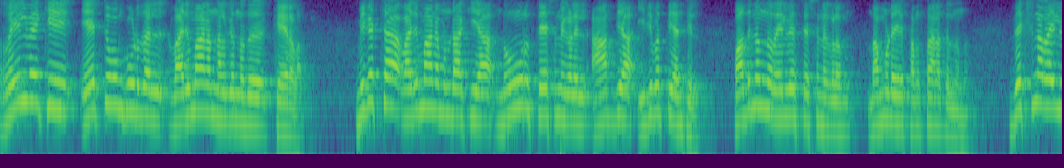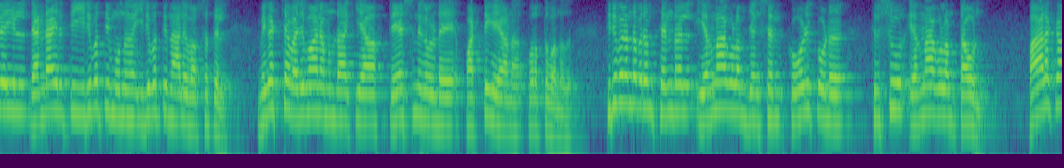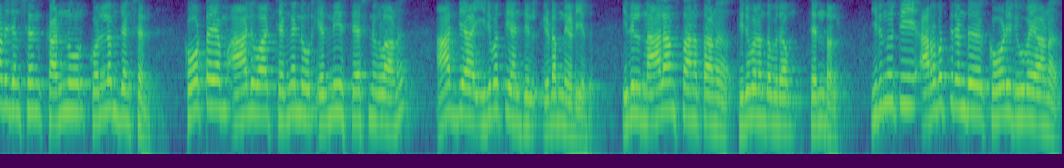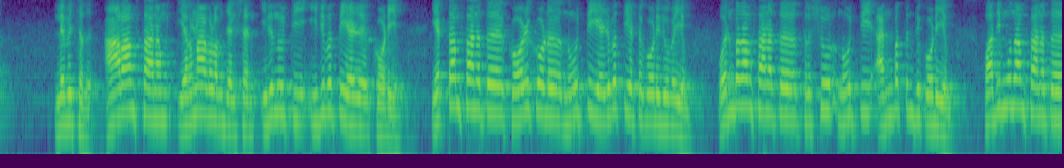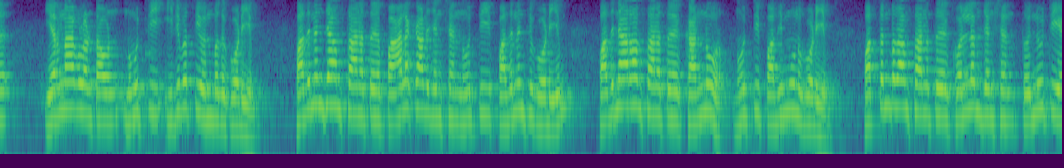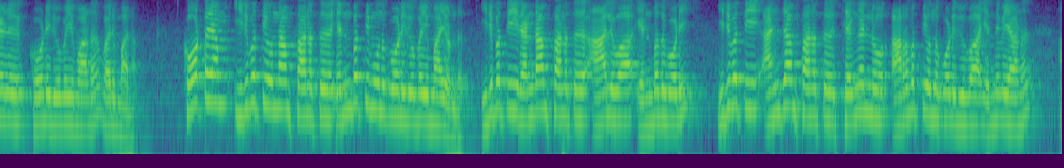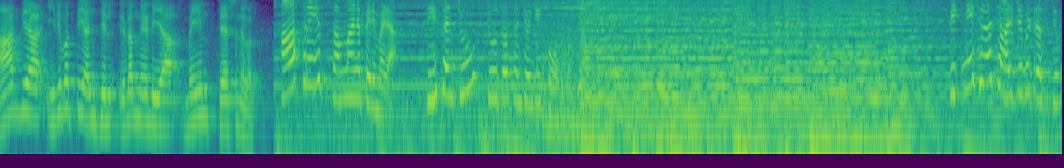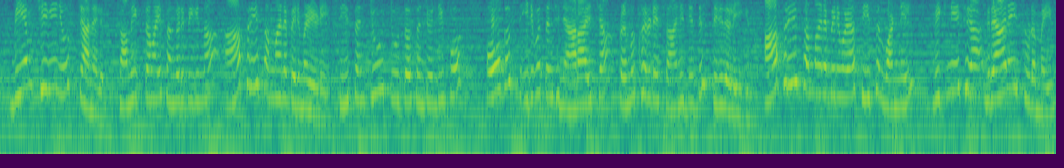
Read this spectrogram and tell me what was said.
റെയിൽവേക്ക് ഏറ്റവും കൂടുതൽ വരുമാനം നൽകുന്നത് കേരളം. മികച്ച വരുമാനമുണ്ടാക്കിയ നൂറ് സ്റ്റേഷനുകളിൽ ആദ്യ ഇരുപത്തിയഞ്ചിൽ പതിനൊന്ന് റെയിൽവേ സ്റ്റേഷനുകളും നമ്മുടെ സംസ്ഥാനത്തിൽ നിന്ന്. ദക്ഷിണ റെയിൽവേയിൽ രണ്ടായിരത്തി ഇരുപത്തി മൂന്ന് ഇരുപത്തിനാല് വർഷത്തിൽ മികച്ച വരുമാനമുണ്ടാക്കിയ സ്റ്റേഷനുകളുടെ പട്ടികയാണ് പുറത്തു വന്നത്. Thiruvananthapuram central Ernakulam junction Kozhikode Thrissur Ernakulam town Palakkad junction Kannur Kollam junction Kottayam Aluva Chengannur എന്നീ സ്റ്റേഷനുകളാണ് ആദ്യ ഇരുപത്തിയഞ്ചിൽ ഇടം നേടിയത്. ഇതിൽ നാലാം സ്ഥാനത്താണ് തിരുവനന്തപുരം സെൻട്രൽസ്. ഇരുന്നൂറ്റി അറുപത്തിരണ്ട് കോടി രൂപയാണ് ലഭിച്ചത്. ആറാം സ്ഥാനം എറണാകുളം ജംഗ്ഷൻ ഇരുന്നൂറ്റി ഇരുപത്തിയേഴ് കോടിയും. എട്ടാം സ്ഥാനത്ത് കോഴിക്കോട് നൂറ്റി എഴുപത്തിയെട്ട് കോടി രൂപയും. ഒൻപതാം സ്ഥാനത്ത് തൃശ്ശൂർ നൂറ്റി അൻപത്തഞ്ച് കോടിയും. പതിമൂന്നാം സ്ഥാനത്ത് എറണാകുളം ടൗൺ നൂറ്റി ഇരുപത്തി ഒൻപത് കോടിയും പതിനഞ്ചാം സ്ഥാനത്ത് പാലക്കാട് ജംഗ്ഷൻ നൂറ്റി പതിനഞ്ച് കോടിയും പതിനാറാം സ്ഥാനത്ത് കണ്ണൂർ നൂറ്റി പതിമൂന്ന് കോടിയും പത്തൊൻപതാം സ്ഥാനത്ത് കൊല്ലം ജംഗ്ഷൻ തൊണ്ണൂറ്റിയേഴ് കോടി രൂപയുമാണ് വരുമാനം. കോട്ടയം ഇരുപത്തിയൊന്നാം സ്ഥാനത്ത് എൺപത്തിമൂന്ന് കോടി രൂപയുമായുണ്ട്. ഇരുപത്തി രണ്ടാം സ്ഥാനത്ത് ആലുവ എൺപത് കോടി ഇരുപത്തി അഞ്ചാം സ്ഥാനത്ത് ചെങ്ങന്നൂർ അറുപത്തിയൊന്ന് കോടി രൂപ എന്നിവയാണ് ആദ്യ ഇരുപത്തി അഞ്ചിൽ ഇടം നേടിയ മെയിൻ സ്റ്റേഷനുകൾ. Ashraya Sammana Perumazha season two two thousand twenty four Vighneshwara charitable ട്രസ്റ്റും V M T V news ചാനലും സംയുക്തമായി സംഘടിപ്പിക്കുന്ന Ashraya Sammana പെരുമഴയുടെ season two two thousand twenty four August ഇരുപത്തഞ്ച് ഞായറാഴ്ച പ്രമുഖരുടെ സാന്നിധ്യത്തിൽ തിരിതെളിയിക്കുന്നു. ആശ്രയ സമ്മാന പെരുമഴ സീസൺ വണ്ണിൽ വിഘ്നേശ്വര ഗ്രാനൈറ്റ്സ് ഉടമയും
